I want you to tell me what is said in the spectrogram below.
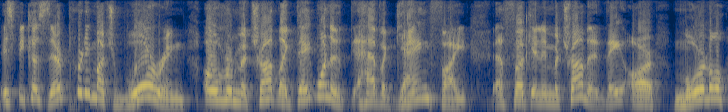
is because they're pretty much warring over Metropolis. Like, they want to have a gang fight uh, fucking in Metropolis. They are mortal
